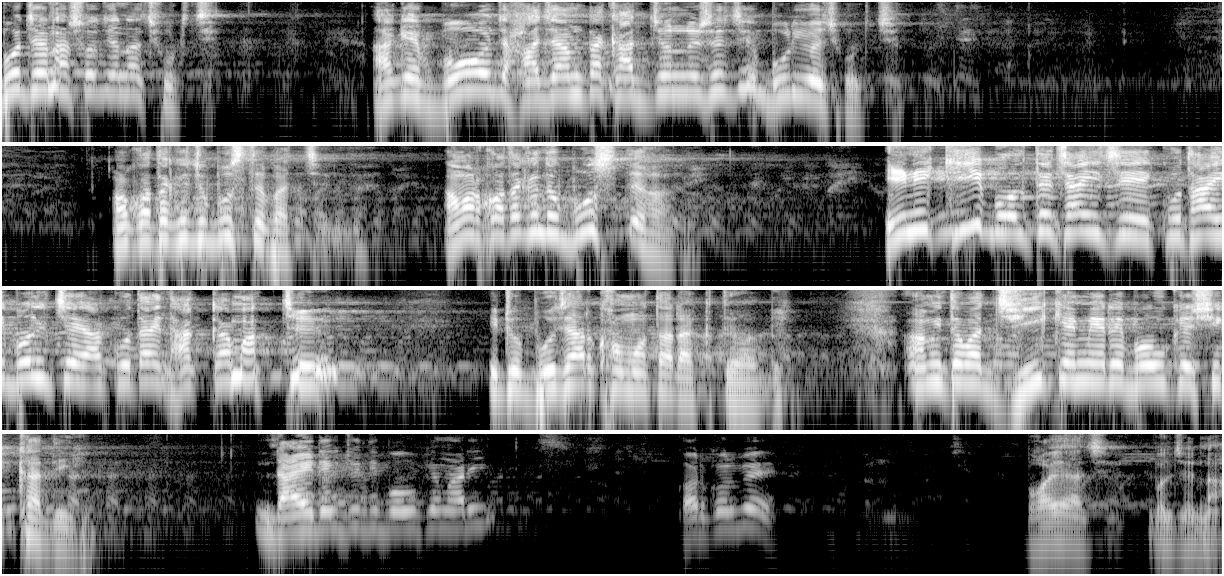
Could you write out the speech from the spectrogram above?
বোঝে না ছুটছে। আগে বোঝ, হাজামটা কার জন্য এসেছে? বুড়িও ছুটছে। আমার কথা কিছু বুঝতে পারছেন না। আমার কথা কিন্তু বুঝতে হবে। ইনি কি বলতে চাইছে, কোথায় বলছে, আর কোথায় ধাক্কা মারছে, একটু বোঝার ক্ষমতা রাখতে হবে। আমি তো আবার ঝিকে মেরে বউকে শিক্ষা দিই। ডাইরেক্ট যদি বউকে মারি কর করবে? ভয় আছে, বলছে না।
